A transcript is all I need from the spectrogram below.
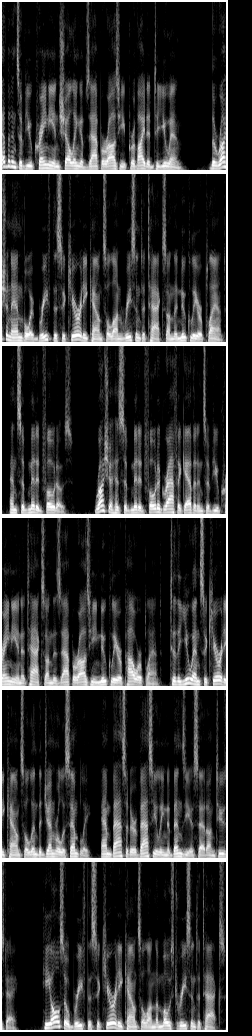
Evidence of Ukrainian shelling of Zaporozhye provided to UN. The Russian envoy briefed the Security Council on recent attacks on the nuclear plant and submitted photos. Russia has submitted photographic evidence of Ukrainian attacks on the Zaporozhye nuclear power plant to the UN Security Council and the General Assembly, Ambassador Vasily Nebenzia said on Tuesday. He also briefed the Security Council on the most recent attacks,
